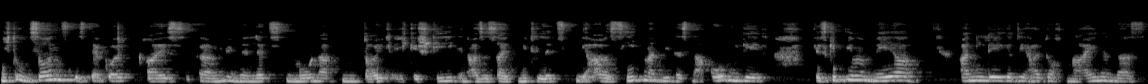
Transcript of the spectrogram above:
Nicht umsonst ist der Goldpreis ähm, in den letzten Monaten deutlich gestiegen. Also seit Mitte letzten Jahres sieht man, wie das nach oben geht. Es gibt immer mehr Anleger, die halt doch meinen, dass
